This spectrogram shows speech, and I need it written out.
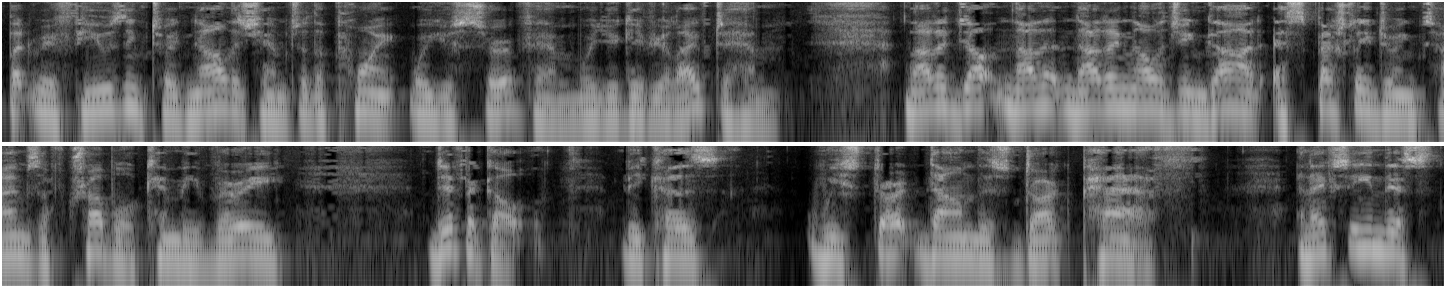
but refusing to acknowledge Him to the point where you serve Him, where you give your life to Him. Not, not, not acknowledging God, especially during times of trouble, can be very difficult because we start down this dark path. And I've seen this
